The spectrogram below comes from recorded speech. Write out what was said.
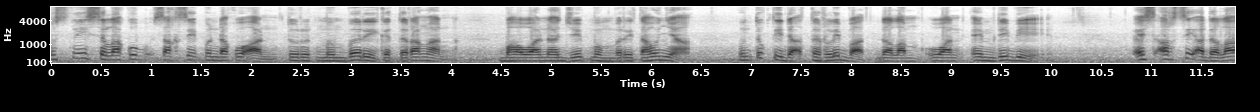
Husni selaku saksi pendakwaan turut memberi keterangan bahawa Najib memberitahunya untuk tidak terlibat dalam 1MDB. SRC adalah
